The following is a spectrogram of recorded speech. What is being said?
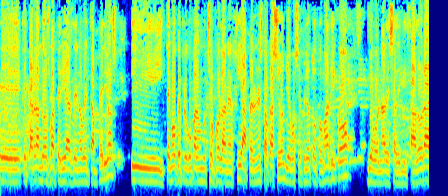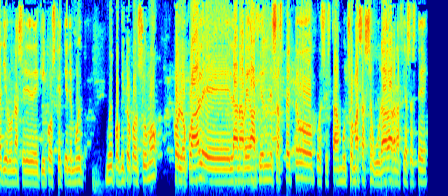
eh, que cargan dos baterías de 90 amperios y tengo que preocuparme mucho por la energía, pero en esta ocasión llevo ese piloto automático, llevo una desalinizadora, llevo una serie de equipos que tienen muy, muy poquito consumo, con lo cual eh, la navegación en ese aspecto pues está mucho más asegurada gracias a este,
